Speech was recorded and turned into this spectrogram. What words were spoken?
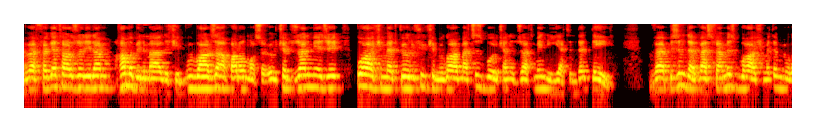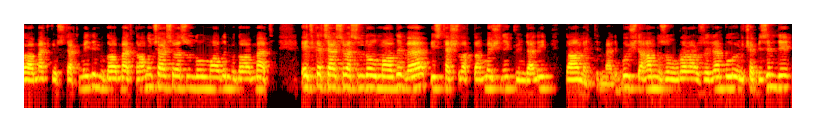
müvəffəqiyyət arzu edirəm. Hamı bilməlidir ki, mübarizə aparılmasa ölkə düzəlməyəcək. Bu hakimiyyət görüşür ki, müqavimətsiz bu ölkəni düzəltmək niyyətində deyil və bizim də vəzifəmiz bu hakimiyyətə müqavimət göstərməkdir. Müqavimət qanun çərçivəsində olmalıdır, müqavimət etika çərçivəsində olmalıdır və biz təşkilatlanma işini gündəlik davam etdirməliyik. Bu işdə hamımız uğurlar arzu edirəm. Bu ölkə bizimdir,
